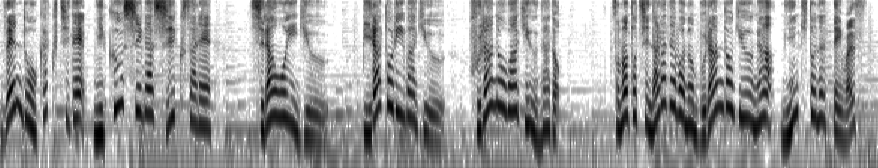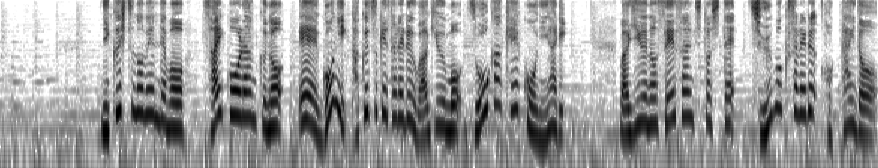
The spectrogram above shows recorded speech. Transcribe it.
全道各地で肉牛が飼育され白老牛ビラトリ和牛富良野和牛などその土地ならではのブランド牛が人気となっています。肉質の面でも最高ランクの A5 に格付けされる和牛も増加傾向にあり和牛の生産地として注目される北海道。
